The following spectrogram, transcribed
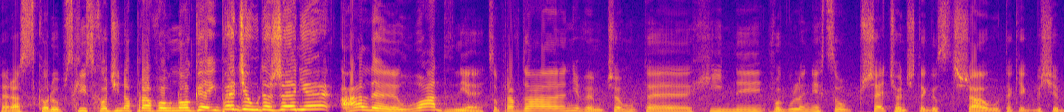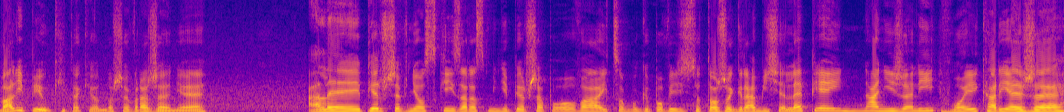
Teraz Skorupski schodzi na prawą nogę i będzie uderzenie, ale ładnie. Co prawda nie wiem czemu te Chiny w ogóle nie chcą przeciąć tego strzału, tak jakby się bali piłki, takie odnoszę wrażenie. Ale pierwsze wnioski, zaraz minie pierwsza połowa i co mogę powiedzieć to to, że gra mi się lepiej aniżeli w mojej karierze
